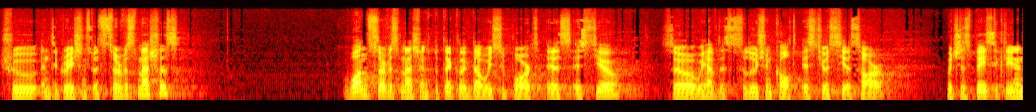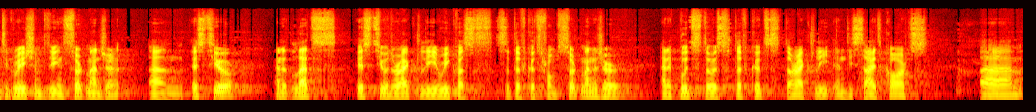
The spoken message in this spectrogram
through integrations with service meshes. One service mesh in particular that we support is Istio. So we have this solution called Istio CSR, which is basically an integration between Cert Manager and Istio, and it lets Istio directly request certificates from Cert Manager, and it puts those certificates directly in the sidecars um,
